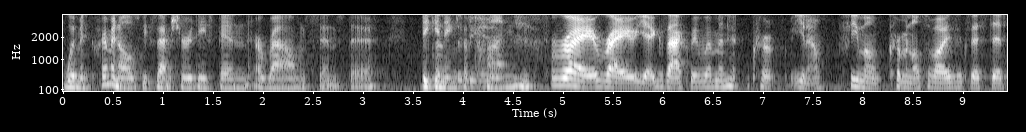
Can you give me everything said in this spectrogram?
women criminals? Because i'm sure they've been around since the beginnings of beginning. times. Right right. Yeah exactly. Women you know female criminals have always existed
